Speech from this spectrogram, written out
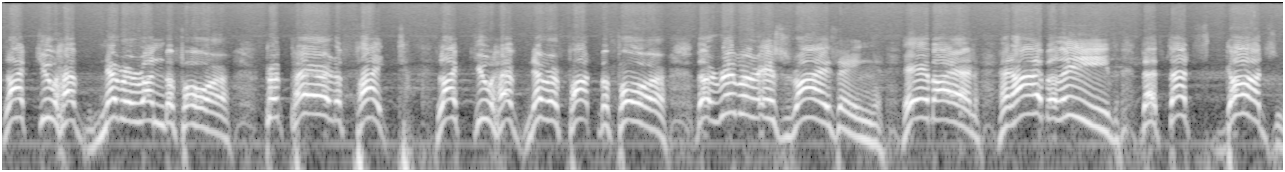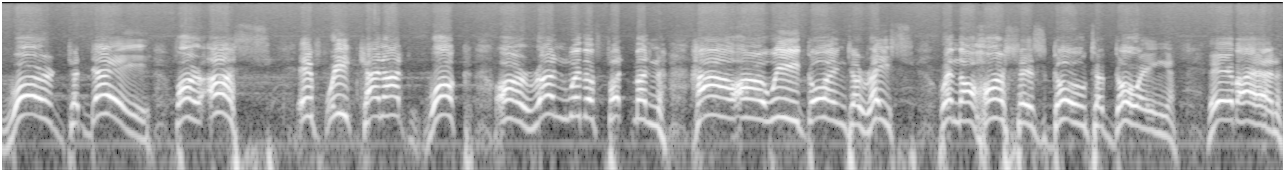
like you have never run before. Prepare to fight like you have never fought before. The river is rising. Amen. And I believe that that's God's word today for us. If we cannot walk or run with a footman, how are we going to race when the horses go to going? Amen.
